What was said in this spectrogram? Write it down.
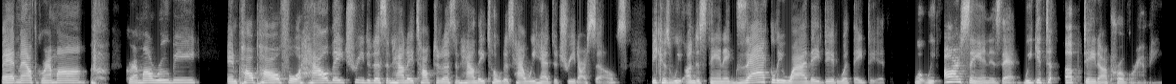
bad mouth grandma, grandma Ruby, and Paw Paw for how they treated us and how they talked to us and how they told us how we had to treat ourselves because we understand exactly why they did what they did. What we are saying is that we get to update our programming.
